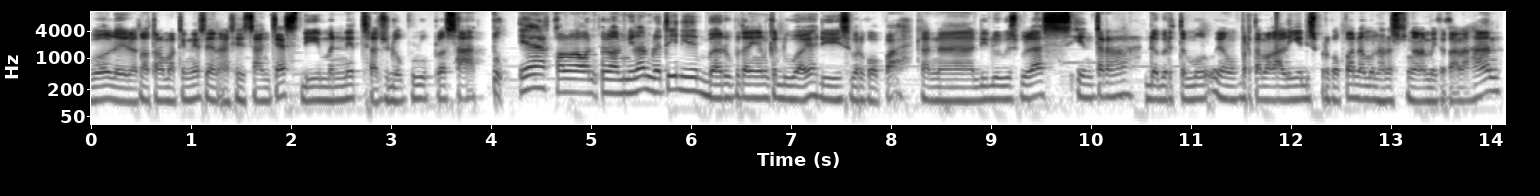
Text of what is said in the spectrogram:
gol dari Lautaro Martinez dan Alexis Sanchez di menit 120 plus 1 ya kalau lawan, lawan Milan berarti ini baru pertandingan kedua ya di Supercopa karena di 2011 Inter udah bertemu yang pertama kalinya di Supercopa namun harus mengalami kekalahan.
